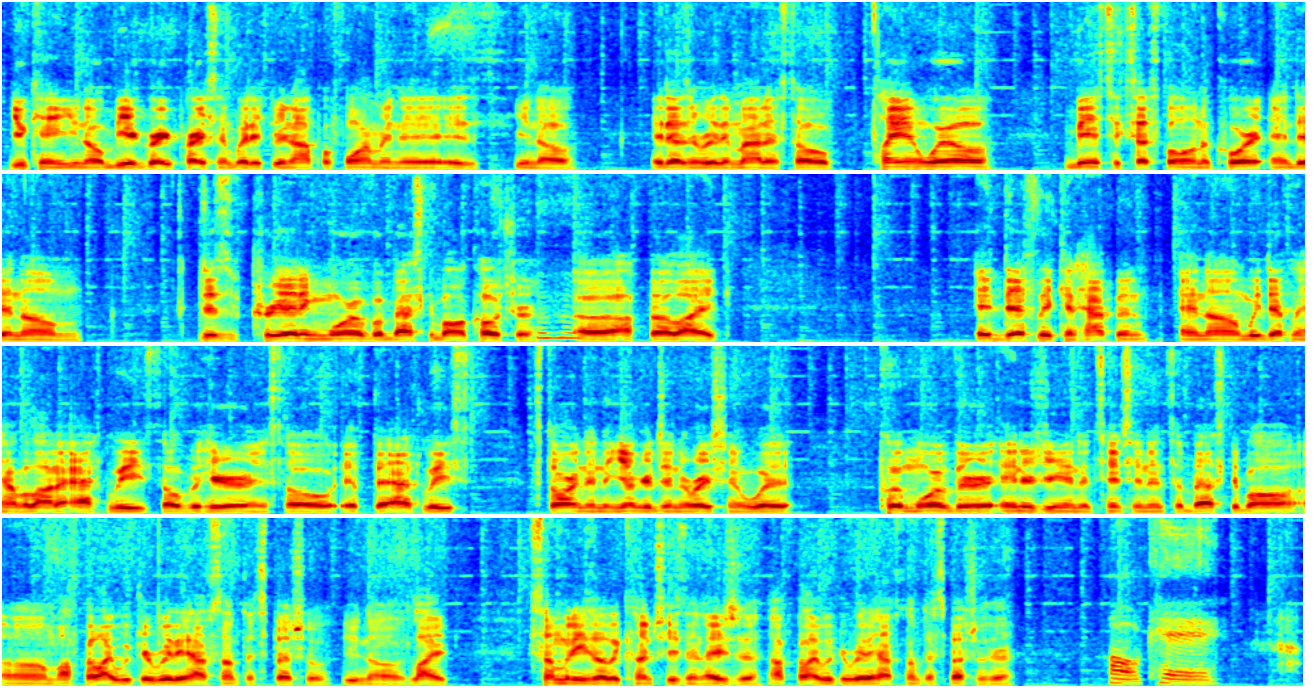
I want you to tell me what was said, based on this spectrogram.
you can you know be a great person, but if you're not performing, it is you know it doesn't really matter. So playing well, being successful on the court, and then um, just creating more of a basketball culture. Uh, I feel like it definitely can happen, and um, we definitely have a lot of athletes over here. And so, if the athletes starting in the younger generation would put more of their energy and attention into basketball, um, I feel like we could really have something special. You know, like some of these other countries in Asia, I feel like we could really have something special here. Okay.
